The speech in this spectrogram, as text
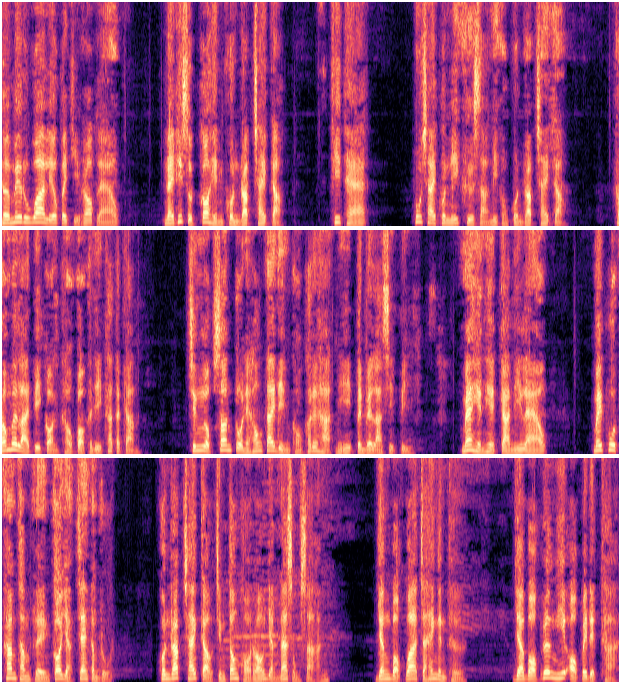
เธอไม่รู้ว่าเลี้ยวไปกี่รอบแล้ว ในที่สุดก็เห็นคนรับใช้เก่าที่แท้ ผู้ชายคนนี้คือสามีของคนรับใช้เก่า เพราะเมื่อหลายปีก่อนเขาก่อคดีฆาตกรรม จึงหลบซ่อนตัวในห้องใต้ดินของคฤหาสน์นี้เป็นเวลาสี่ปี แม่เห็นเหตุการณ์นี้แล้ว ไม่พูดพร่ำทำเพลงก็อยากแจ้งตำรวจ คนรับใช้เก่าจึงต้องขอร้องอย่างน่าสงสาร ยังบอกว่าจะให้เงินเธอ อย่าบอกเรื่องนี้ออกไปเด็ดขาด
